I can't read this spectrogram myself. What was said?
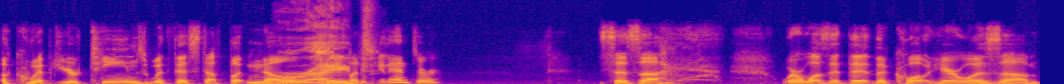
equipped your teams with this stuff, but no, Right. anybody can enter. It says, uh, where was it? The the quote here was. Um,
